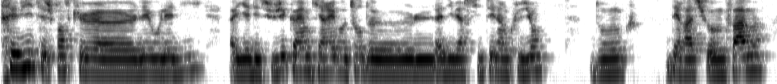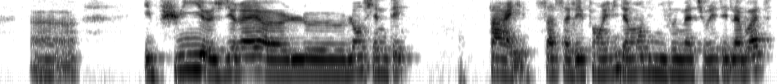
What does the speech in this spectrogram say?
très vite, je pense que Léo l'a dit, il y a des sujets quand même qui arrivent autour de la diversité, l'inclusion. Donc, des ratios hommes-femmes. Euh, et puis, euh, je dirais euh, l'ancienneté. Pareil, ça, ça dépend évidemment du niveau de maturité de la boîte,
